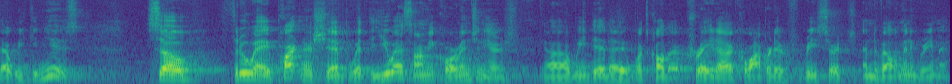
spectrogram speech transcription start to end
that we can use. So through a partnership with the U.S. Army Corps of Engineers, uh, we did a, what's called a CRADA, a Cooperative Research and Development Agreement,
